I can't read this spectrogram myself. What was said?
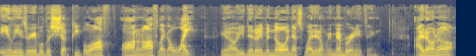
aliens are able to shut people off on and off like a light. You know, they don't even know, and that's why they don't remember anything. I don't know.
